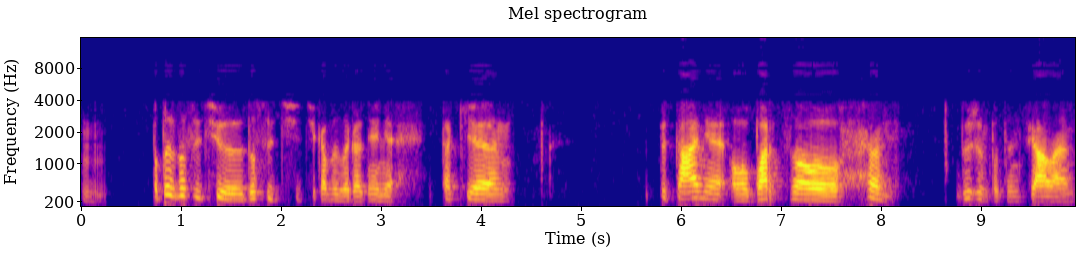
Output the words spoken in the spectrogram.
Hmm. Bo to jest dosyć, dosyć ciekawe zagadnienie. Takie pytanie o bardzo hmm, dużym potencjale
